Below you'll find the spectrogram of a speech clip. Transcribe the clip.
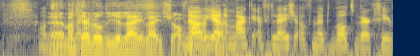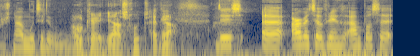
Eh, Want, kan jij wilde je lij- lijstje afmaken. Nou ja, dan maak ik even het lijstje af met wat werkgevers nou moeten doen. Oké, ja, is goed. Oké. Ja. Dus eh arbeidsovereenkomst aanpassen.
